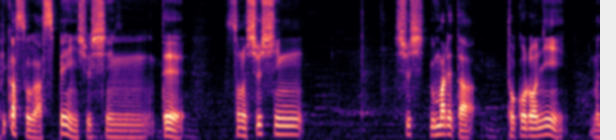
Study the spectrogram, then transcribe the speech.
ピカソがスペイン出身でその出身出生まれたところにま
